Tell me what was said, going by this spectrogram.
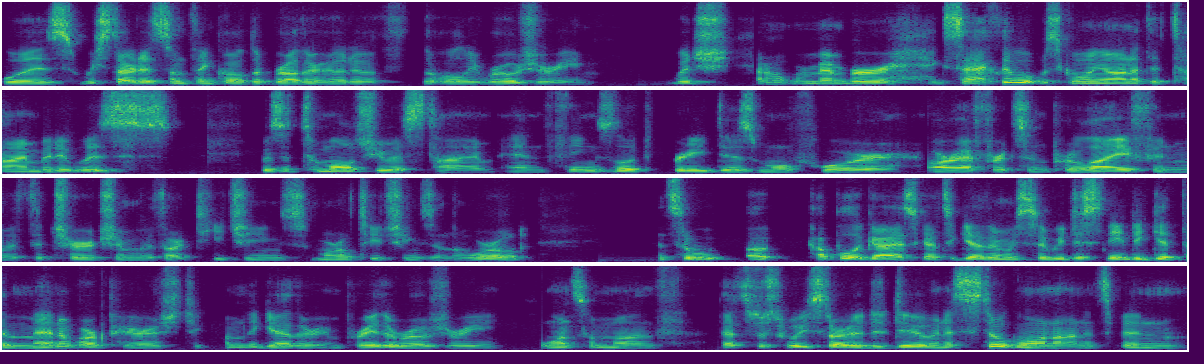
was we started something called the Brotherhood of the Holy Rosary, which I don't remember exactly what was going on at the time, but it was it was a tumultuous time and things looked pretty dismal for our efforts in pro-life and with the church and with our teachings, moral teachings in the world. And so a couple of guys got together and we said, we just need to get the men of our parish to come together and pray the rosary once a month. That's just what we started to do. And it's still going on. It's been,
